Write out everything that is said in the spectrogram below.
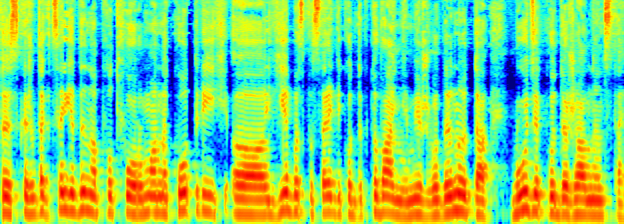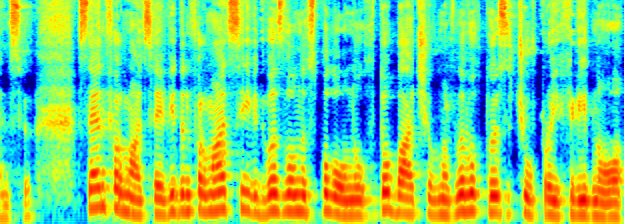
Тобто, скажімо так, це єдина платформа, на котрій е, є безпосереднє контактування між родиною та будь-якою державною інстанцією. Вся інформація від інформації від визволених з полону, хто бачив, можливо, хтось чув про їх рідного.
